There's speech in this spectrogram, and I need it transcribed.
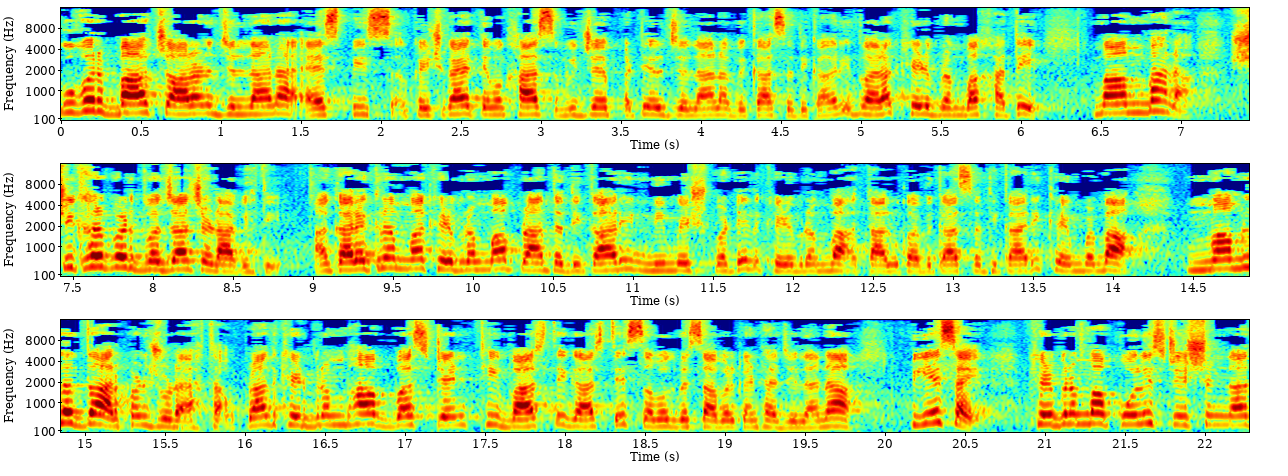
કુંવરબા ચારણ જિલ્લાના એસપી કહી શકાય તેમાં ખાસ વિજય પટેલ જિલ્લાના વિકાસ અધિકારી દ્વારા ખેડબ્રહ્મા ખાતે મા અંબાના શિખર પર ધ્વજા ચડાવી હતી. આ કાર્યક્રમમાં ખેડબ્રહ્મા પ્રાંત અધિકારી નિમેશ પટેલ, ખેડબ્રહ્મા તાલુકા વિકાસ અધિકારી ખેડબ્રહ્મા મામલતદાર પણ જોડાયા હતા. ઉપરાંત ખેડબ્રહ્મા બસ સ્ટેન્ડથી વાજતે ગાજતે સમગ્ર સાબરકાંઠા જિલ્લાના પીએસઆઈ, ખેડબ્રહ્મા પોલીસ સ્ટેશનના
